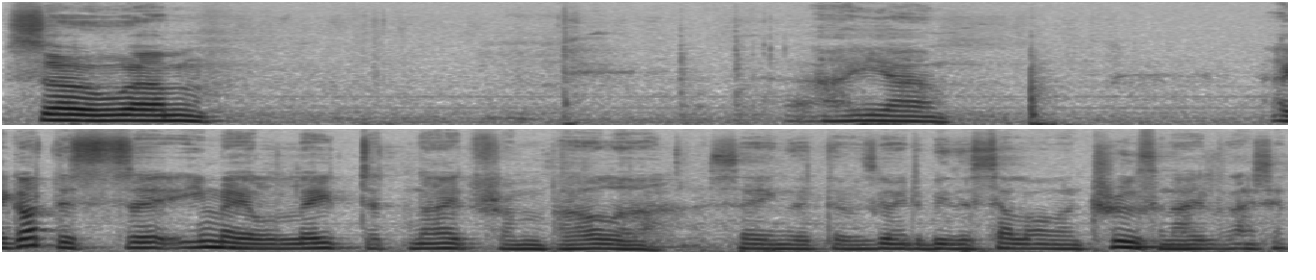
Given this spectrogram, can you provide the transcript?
So, um, I, uh, I got this uh, email late at night from Paola saying that there was going to be the salon on truth, and I, I said,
